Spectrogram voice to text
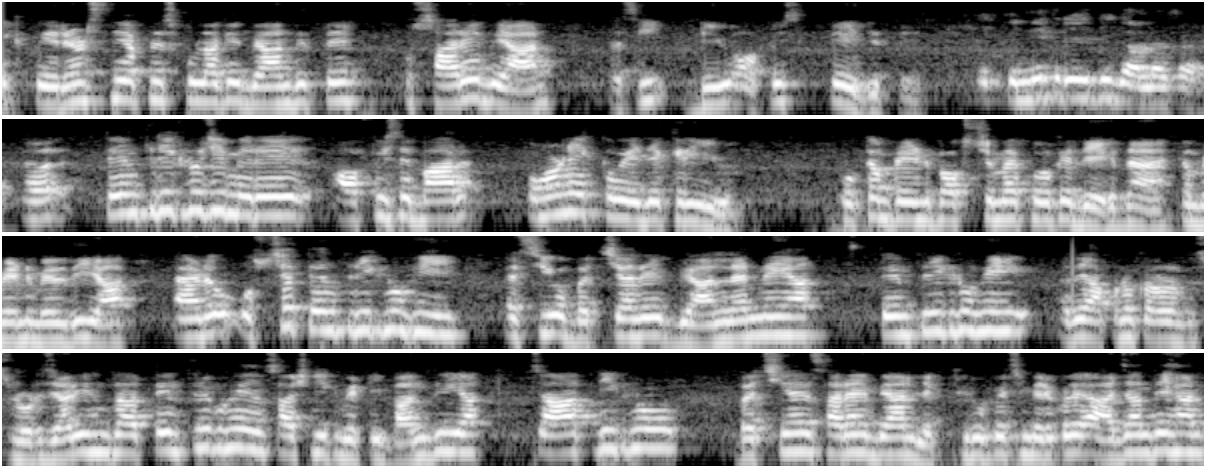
ਇੱਕ ਪੇਰੈਂਟਸ ਨੇ ਆਪਣੇ ਸਕੂਲ ਆ ਕੇ ਬਿਆਨ ਦਿੱਤੇ ਉਹ ਸਾਰੇ ਬਿਆਨ ਅਸੀਂ ਡੀਓ ਆਫਿਸ ਭੇਜ ਦਿੱਤੇ। ਕਿੰਨੀ ਤਰੀਕ ਦੀ ਗੱਲ ਹੈ ਸਰ? 3 ਤਰੀਕ ਨੂੰ ਜੀ ਮੇਰੇ ਆਫਿਸ ਦੇ ਬਾਹਰ ਪੌਣੇ 1 ਵਜੇ ਦੇ ਕਰੀਬ। ਉਹ ਕੰਪਲੇਂਟ ਬਾਕਸ 'ਚ ਮੈਂ ਖੋਲ ਕੇ ਦੇਖਦਾ ਕੰਪਲੇਂਟ ਮਿਲਦੀ ਆ। ਐਂਡ ਉਸੇ 3 ਤਰੀਕ ਨੂੰ ਹੀ ਅਸੀਂ ਉਹ ਬੱਚਿਆਂ ਦੇ ਬਿਆਨ ਲੈਣੇ ਆ 3 ਤਰੀਕ ਨੂੰ ਹੀ ਅਧਿਆਪਕ ਨੂੰ ਕਰਨ ਦਾ ਨੋਟਿਸ ਜਾਰੀ ਹੁੰਦਾ। 3 ਤਰੀਕ ਨੂੰ ਹੀ ਅਨੁਸ਼ਾਸਨੀ ਕਮੇਟੀ ਬਣਦੀ ਆ। 4 ਤਰੀਕ ਨੂੰ ਬੱਚਿਆਂ ਦੇ ਸਾਰੇ ਬਿਆਨ ਲਿਖਤੀ ਰੂਪ ਵਿੱਚ ਮੇਰੇ ਕੋਲੇ ਆ ਜਾਂਦੇ ਹਨ।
